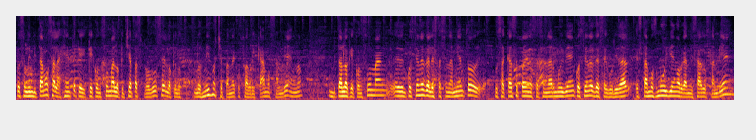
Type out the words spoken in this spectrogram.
pues lo invitamos a la gente que, consuma lo que Chiapas produce, lo que los, mismos chiapanecos fabricamos también, ¿no? Invitarlo a que consuman. En cuestiones del estacionamiento, pues acá se pueden estacionar muy bien. En cuestiones de seguridad, estamos muy bien organizados también.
